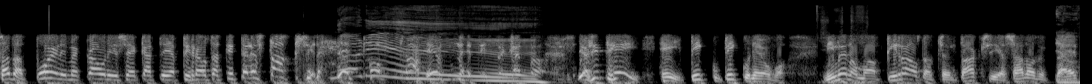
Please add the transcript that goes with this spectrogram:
Satat puhelimen kauniiseen käteen ja pirautat itsellesi taksin. No niin. kato. Ja sitten hei, hei, pikku, pikku neuvo. Nimenomaan pirautat sen taksi ja sanot, että Joo. et,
